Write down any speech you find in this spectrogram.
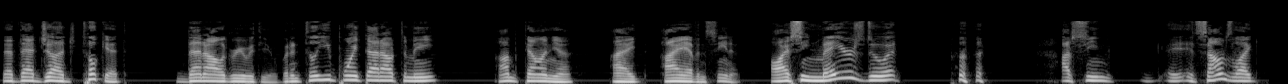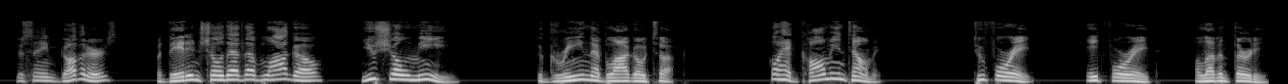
That that judge took it then I'll agree with you. But until you point that out to me, I'm telling you, I I haven't seen it. Oh, I've seen mayors do it. I've seen. It sounds like they're saying governors, but they didn't show that that Blago. You show me the green that Blago took. Go ahead, call me and tell me. 248 848 1130,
